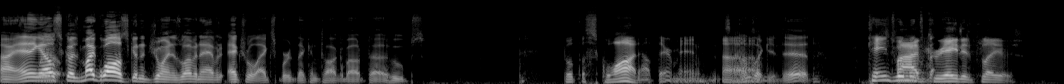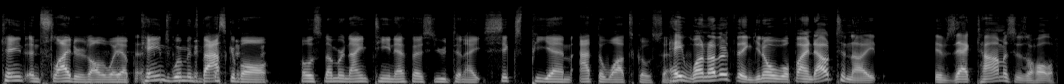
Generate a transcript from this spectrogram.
All right. Anything else? Because Mike Wallace is going to join us. We'll have an actual expert that can talk about uh, hoops. Built a squad out there, man. Sounds Uh, like you did. Canes women's Five created players. Canes and sliders all the way up. Canes women's basketball hosts number 19 FSU tonight, 6 p.m. at the Watsco Center. Hey, one other thing. You know, we'll find out tonight if Zach Thomas is a Hall of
